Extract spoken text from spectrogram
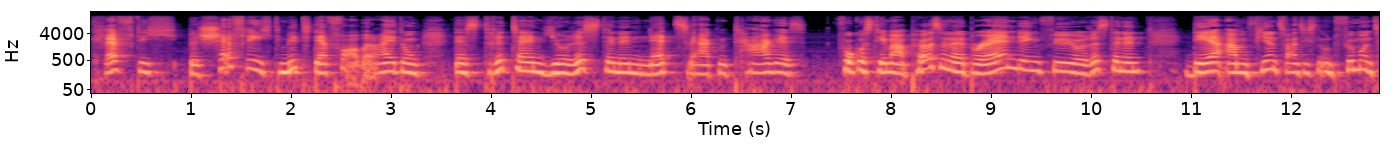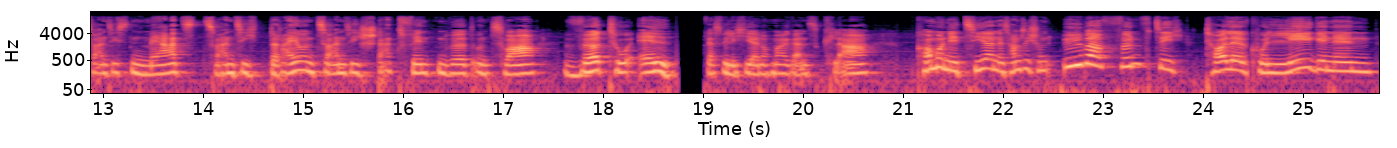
kräftig beschäftigt mit der Vorbereitung des dritten Juristinnen-Netzwerken-Tages. Fokusthema Personal Branding für Juristinnen, der am 24. und 25. März 2023 stattfinden wird und zwar virtuell. Das will ich hier nochmal ganz klar kommunizieren. Es haben sich schon über 50 tolle Kolleginnen,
